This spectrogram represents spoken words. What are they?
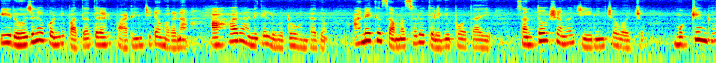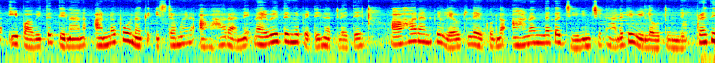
ఈ రోజున కొన్ని పద్ధతులను పాటించడం వలన ఆహారానికి లోటు ఉండదు. అనేక సమస్యలు తొలగిపోతాయి. సంతోషంగా జీవించవచ్చు. ముఖ్యంగా ఈ పవిత్ర దినాన అన్నపూర్ణకు ఇష్టమైన ఆహారాన్ని నైవేద్యంగా పెట్టినట్లయితే ఆహారానికి లోటు లేకుండా ఆనందంగా జీవించడానికి వీలవుతుంది. ప్రతి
